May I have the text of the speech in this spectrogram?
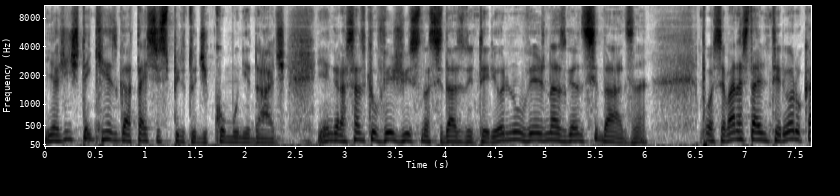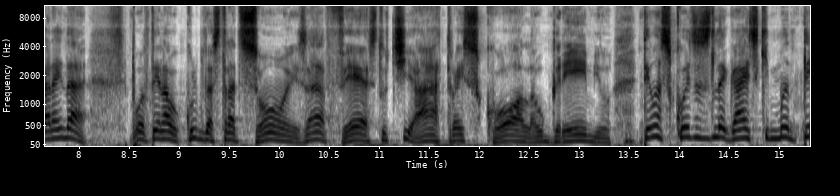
E a gente tem que resgatar esse espírito de comunidade. E é engraçado que eu vejo isso nas cidades do interior e não vejo nas grandes cidades, né? Pô, você vai na cidade do interior, o cara ainda. Pô, tem lá o Clube das Tradições, a festa, o teatro, a escola, o Grêmio. Tem umas coisas legais que mantêm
